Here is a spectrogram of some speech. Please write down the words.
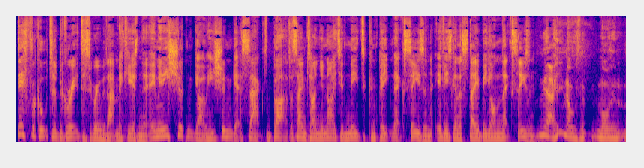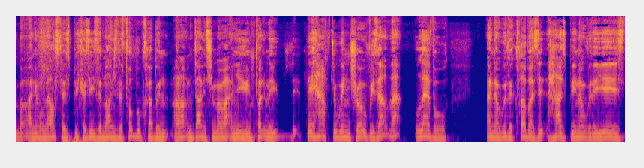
difficult to degree, disagree with that, Mickey, isn't it? I mean, he shouldn't go. He shouldn't get sacked. But at the same time, United need to compete next season if he's going to stay beyond next season. Yeah, he knows more than anyone else does because he's the manager of the football club. And, and Danny Timmer and you in front of me, they have to win trophies at that level. I know with the club as it has been over the years,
